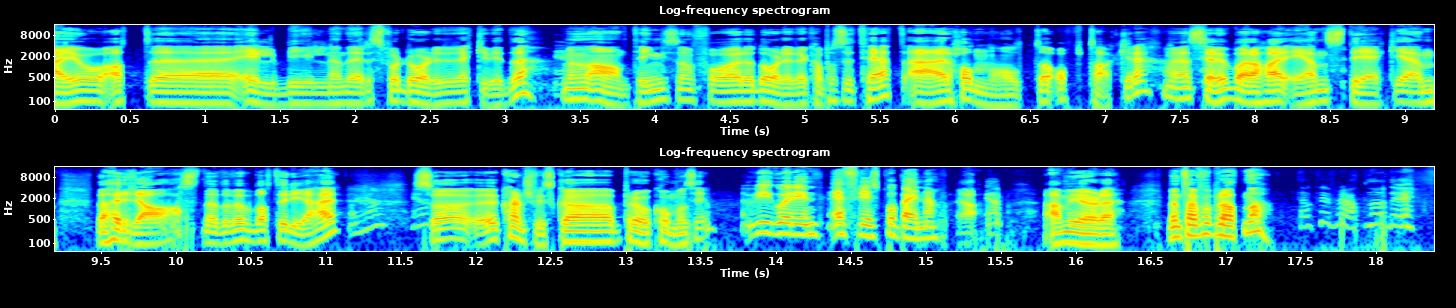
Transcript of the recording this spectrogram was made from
er jo at uh, elbilene deres får dårligere rekkevidde. Men en annen ting som får dårligere kapasitet, er håndholdte opptakere. Og jeg ser vi bare har én strek igjen. Det har rast nedover batteriet her. Så uh, kanskje vi skal prøve å komme oss inn? Vi går inn. Jeg fryser på beina. Ja, vi gjør det. Men takk for praten, da. Takk for praten, da, du.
